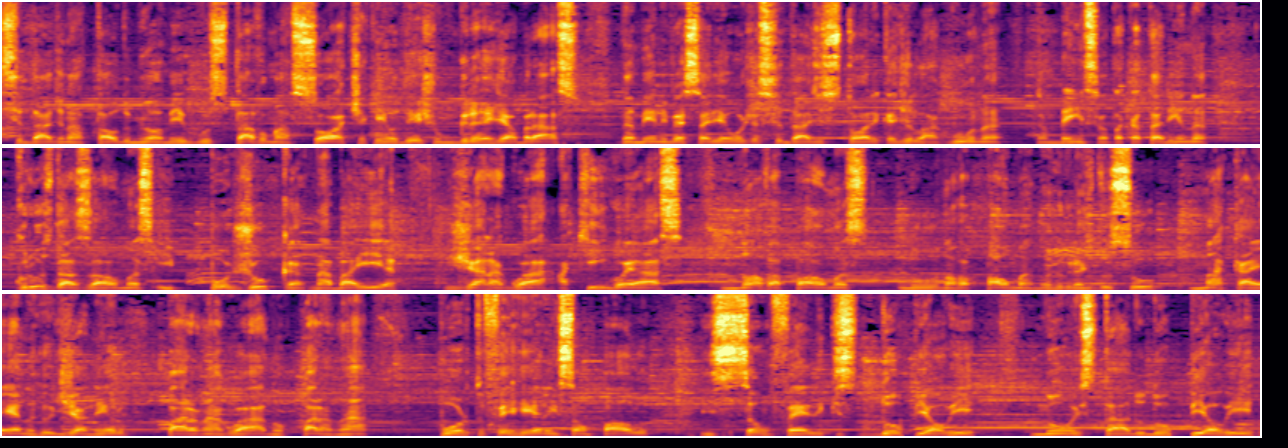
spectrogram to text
cidade natal do meu amigo Gustavo Massotti, a quem eu deixo um grande abraço. Também aniversaria hoje a cidade histórica de Laguna, também em Santa Catarina, Cruz das Almas e Pojuca, na Bahia. Jaraguá, aqui em Goiás, Nova Palmas, no Nova Palma, no Rio Grande do Sul, Macaé, no Rio de Janeiro, Paranaguá, no Paraná, Porto Ferreira, em São Paulo, e São Félix do Piauí, no estado do Piauí.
